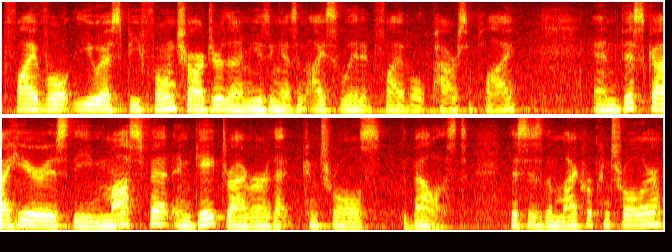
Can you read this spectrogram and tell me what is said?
5 volt USB phone charger that I'm using as an isolated 5 volt power supply. And this guy here is the MOSFET and gate driver that controls the ballast. This is the microcontroller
